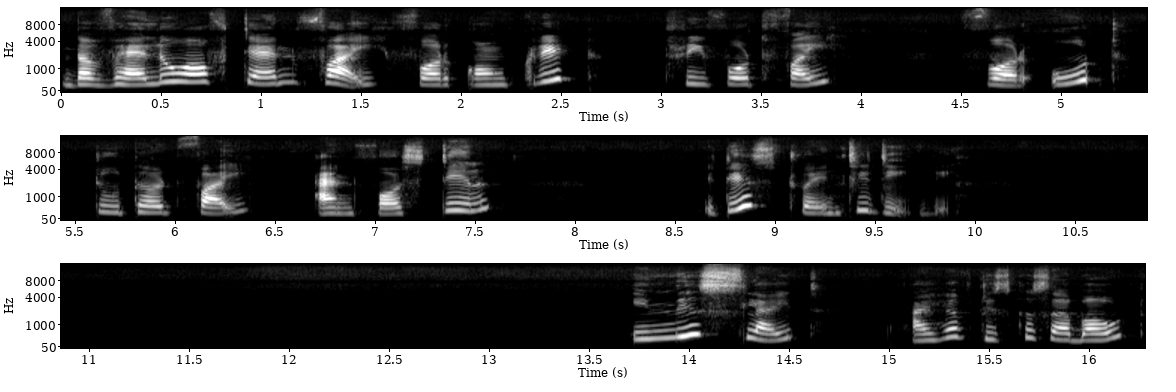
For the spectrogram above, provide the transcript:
The value of tan phi for concrete 3 4 phi, for wood 2 3 phi and for steel it is 20 degree. In this slide I have discussed about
